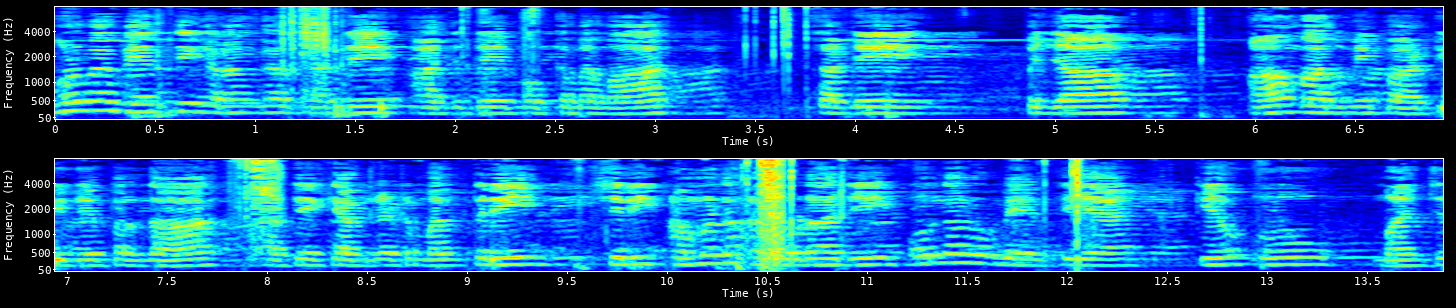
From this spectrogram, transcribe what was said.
ਹੁਣ ਮੈਂ ਬੇਨਤੀ ਕਰਾਂਗਾ ਸਾਡੇ ਅੱਜ ਦੇ ਮੁੱਖ ਮਹਿਮਾਨ, ਸਾਡੇ ਪੰਜਾਬ ਆਮ ਆਦਮੀ ਪਾਰਟੀ ਦੇ ਪ੍ਰਧਾਨ ਅਤੇ ਕੈਬਨਿਟ ਮੰਤਰੀ ਸ਼੍ਰੀ ਅਮਨ ਅਰੋੜਾ ਜੀ, ਉਹਨਾਂ ਨੂੰ ਬੇਨਤੀ ਹੈ ਕਿ ਉਹ ਮੰਚ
